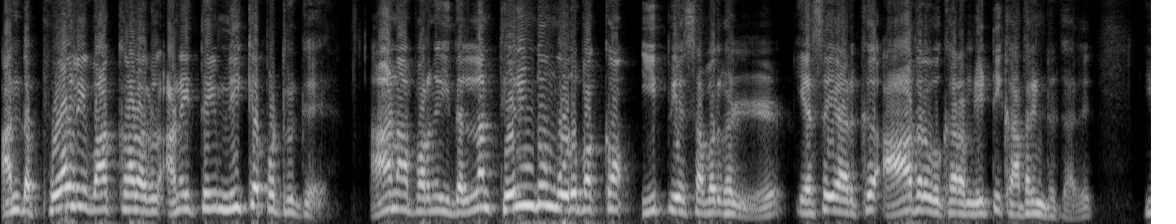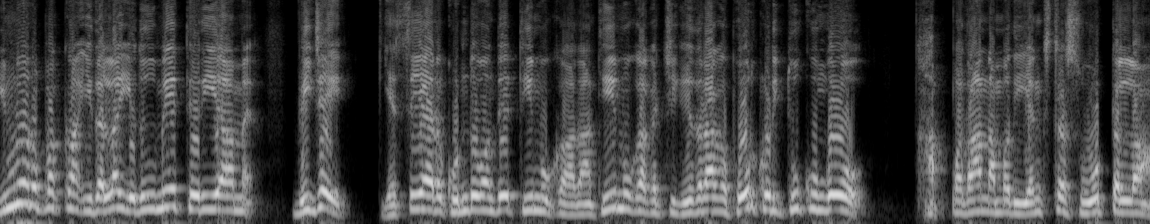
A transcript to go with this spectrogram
அந்த போலி வாக்காளர்கள் அனைத்தையும் நீக்கப்பட்டிருக்கு. ஆனா பாருங்க இதெல்லாம் தெரிந்தும் ஒரு பக்கம் இபிஎஸ் அவர்கள் எஸ்ஐஆருக்கு ஆதரவு கரம் நீட்டி கதறிட்டு இருக்காரு இன்னொரு பக்கம் இதெல்லாம் எதுவுமே தெரியாம விஜய் எஸ்ஐஆர் கொண்டு வந்தே திமுக தான். திமுக கட்சிக்கு எதிராக போர்க்கொடி தூக்குங்கோ. அப்பதான் நமது யங்ஸ்டர்ஸ் ஓட்டெல்லாம்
